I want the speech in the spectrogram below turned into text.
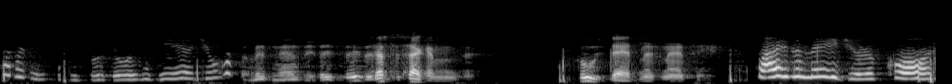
What are these people doing here, George? Miss Nancy, they say that. Just a second. Who's dead, Miss Nancy? Why, the Major, of course.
